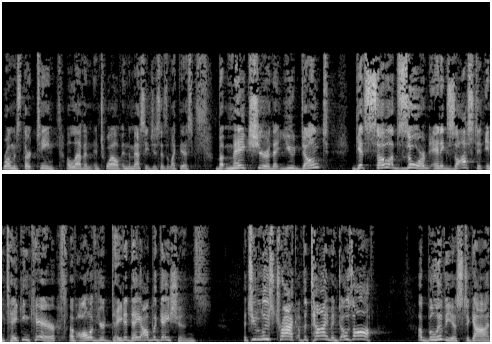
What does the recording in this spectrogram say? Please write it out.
Romans 13, 11, and 12 in the message, it says it like this. But make sure that you don't get so absorbed and exhausted in taking care of all of your day to day obligations that you lose track of the time and doze off, oblivious to God.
